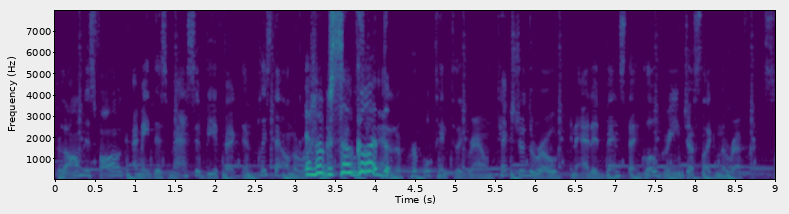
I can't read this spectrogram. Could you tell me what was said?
For the ominous fog, I made this massive VFX and placed that on the right. It looks so also good. Added a purple tint to the ground, textured the road, and added vents that glow green just like in the reference.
